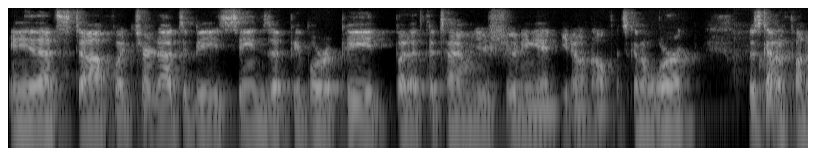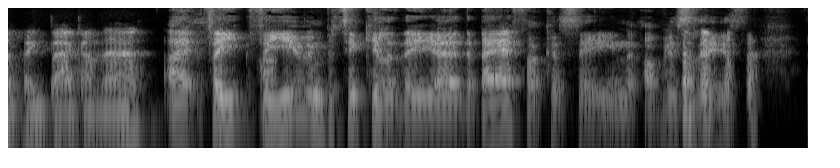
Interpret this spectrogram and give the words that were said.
any of that stuff, which turned out to be scenes that people repeat, but at the time when you're shooting it, you don't know if it's going to work. It was kind of fun to think back on that. I, for for you in particular, the uh, the bear fucker scene, obviously.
